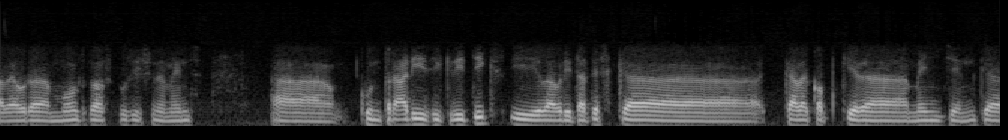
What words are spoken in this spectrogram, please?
a veure molts dels posicionaments eh, contraris i crítics i la veritat és que cada cop queda menys gent que,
